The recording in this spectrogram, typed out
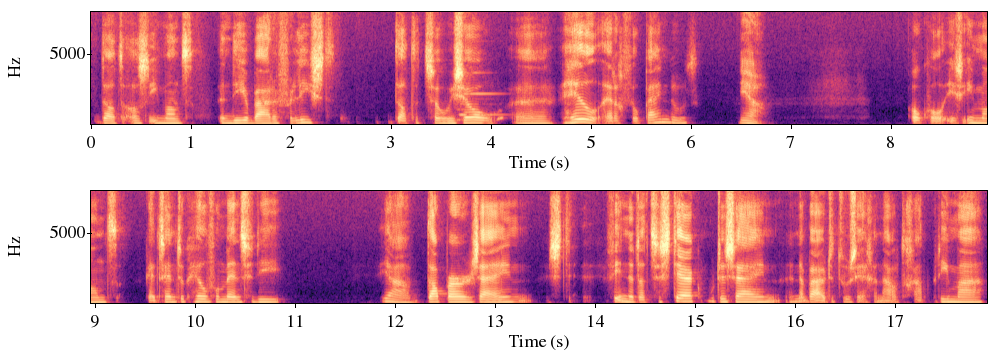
dat als iemand een dierbare verliest, dat het sowieso uh, heel erg veel pijn doet. Ja. Ook al is iemand. Kijk, er zijn natuurlijk heel veel mensen die ja, dapper zijn, vinden dat ze sterk moeten zijn. En naar buiten toe zeggen, nou het gaat prima,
